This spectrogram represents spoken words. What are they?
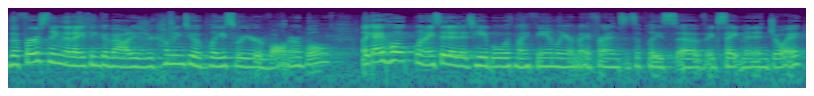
the first thing that I think about is you're coming to a place where you're vulnerable. Like, I hope when I sit at a table with my family or my friends, it's a place of excitement and joy.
